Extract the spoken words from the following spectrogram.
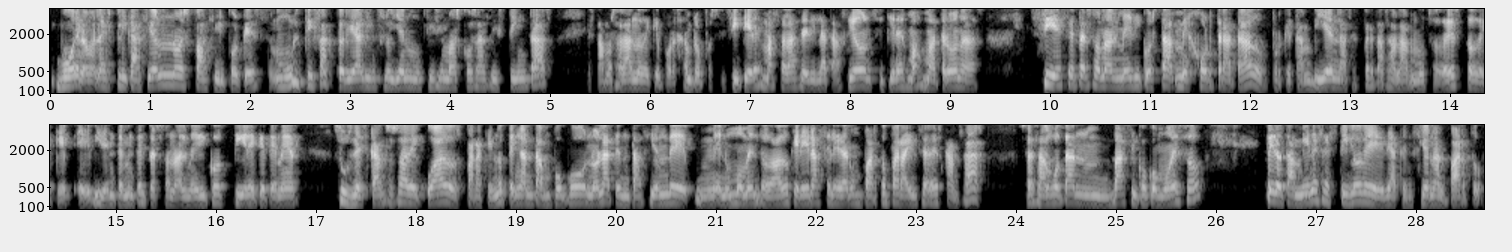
Bueno, la explicación no es fácil porque es multifactorial, influyen muchísimas cosas distintas. Estamos hablando de que, por ejemplo, pues si tienes más salas de dilatación, si tienes más matronas, si ese personal médico está mejor tratado, porque también las expertas hablan mucho de esto, de que evidentemente el personal médico tiene que tener sus descansos adecuados para que no tengan tampoco no la tentación de en un momento dado querer acelerar un parto para irse a descansar. O sea, es algo tan básico como eso, pero también ese estilo de, de atención al parto.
